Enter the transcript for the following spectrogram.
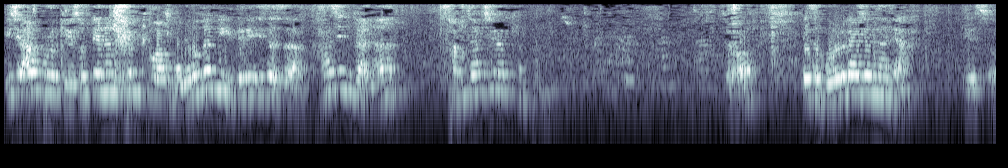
이제 앞으로 계속되는 캠프와 모든 일들에 있어서 가진 자는 삶 자체가 캠프입니다. 그죠? 그래서 뭘 가졌느냐? 예수.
